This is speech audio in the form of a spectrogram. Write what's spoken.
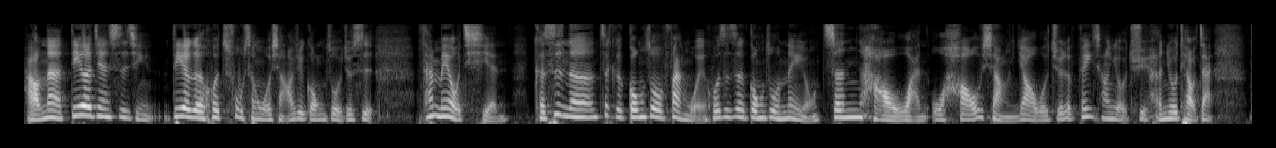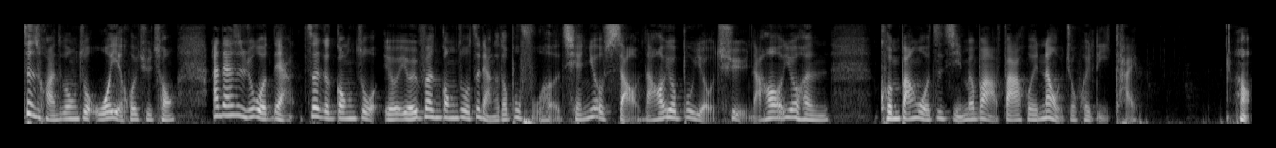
好，那第二件事情，第二个会促成我想要去工作，就是他没有钱，可是呢，这个工作范围或是这个工作内容真好玩，我好想要，我觉得非常有趣，很有挑战，这款工作我也会去冲啊。但是如果两这个工作有有一份工作，这两个都不符合，钱又少，然后又不有趣，然后又很捆绑我自己，没有办法发挥，那我就会离开。好。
